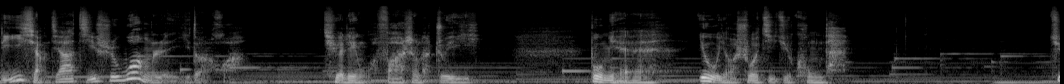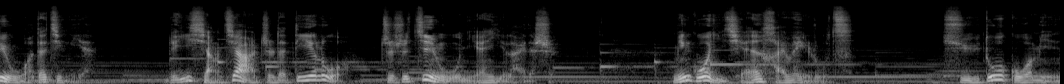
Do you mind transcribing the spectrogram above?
理想家即是妄人一段话，却令我发生了追忆，不免又要说几句空谈。据我的经验，理想价值的跌落。只是近五年以来的事，民国以前还未如此。许多国民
